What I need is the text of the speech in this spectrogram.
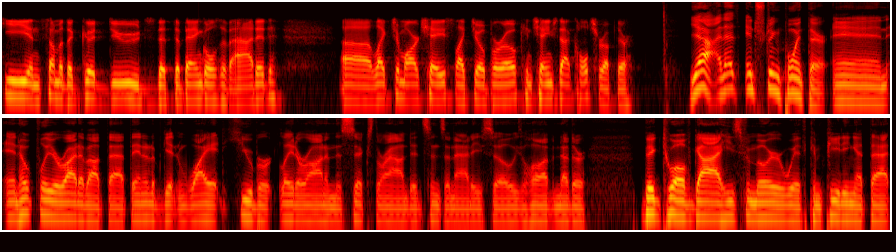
he and some of the good dudes that the Bengals have added, uh, like Ja'Marr Chase, like Joe Burrow, can change that culture up there. Yeah, that's interesting point there, and and hopefully you're right about that. They ended up getting Wyatt Hubert later on in the sixth round at Cincinnati, so he'll have another Big Twelve guy he's familiar with competing at that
